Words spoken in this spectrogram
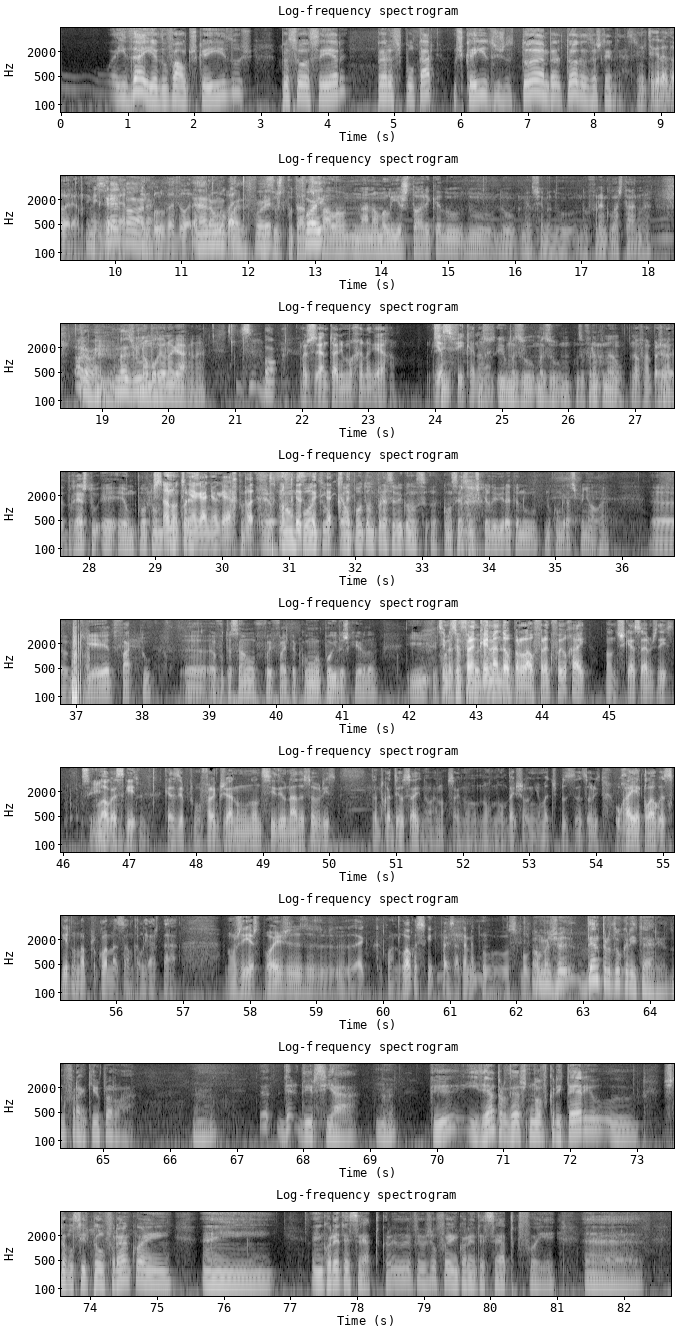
a ideia do Val dos Caídos passou a ser para sepultar os caídos de toda, todas as tendências. Integradora, Integradora. englobadora. Era uma coisa. Foi, Mas os deputados foi, falam na anomalia histórica do, do, do como é se chama, do, do Franco lá estar, não é? Ora bem, mas Que o, não morreu na guerra, não é? Bom, Mas José António morreu na guerra. E esse fica, não é? Mas, o, mas, o, mas o Franco não. Não foi já. Eh, de resto, é, é um ponto onde. Não, não onde tinha parece- ganho a guerra. É, é um ponto, é um ponto onde parece haver cons- consenso entre esquerda e direita no, no Congresso Espanhol, não é? Eh, que é, de facto, eh, a votação foi feita com o apoio da esquerda e. e Sim, mas o Franco, quem mandou para lá o Franco foi o rei. Não nos esqueçamos disso. Sim, Logo a seguir. sim. Quer dizer, porque o Franco já não, não decidiu nada sobre isso. Tanto quanto eu sei, não, eu não sei, não, não, não deixou nenhuma disposição sobre isso. O rei é que logo a seguir, numa proclamação que aliás está uns dias depois, é que quando, logo a seguir, exatamente, o, o mas eh, dentro do critério do Franco ir para lá, é? de- dir-se-á é? que, e dentro deste novo critério eh, estabelecido pelo Franco em, em, em 47, eu julgo que foi em 47 que foi eh,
